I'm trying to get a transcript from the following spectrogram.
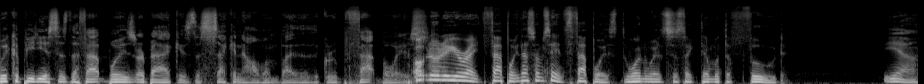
Wikipedia says the Fat Boys are back is the second album by the, the group Fat Boys. Oh no, no, you're right. Fat Boy. That's what I'm saying. It's Fat Boys. The one where it's just like them with the food yeah.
